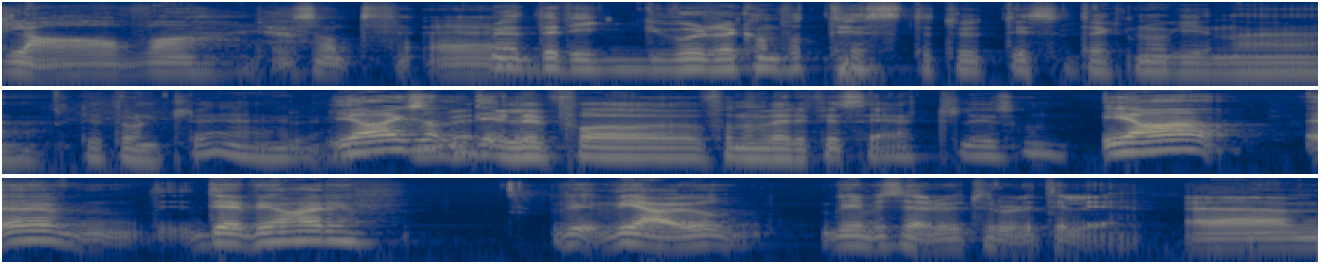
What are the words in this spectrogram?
Glava eh, Med et rigg hvor dere kan få testet ut disse teknologiene litt ordentlig? Eller, ja, eller få, få, dem verifisert, liksom? Ja, eh, det vi har vi, vi, er jo Vi investerer utrolig tidlig. Eh,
